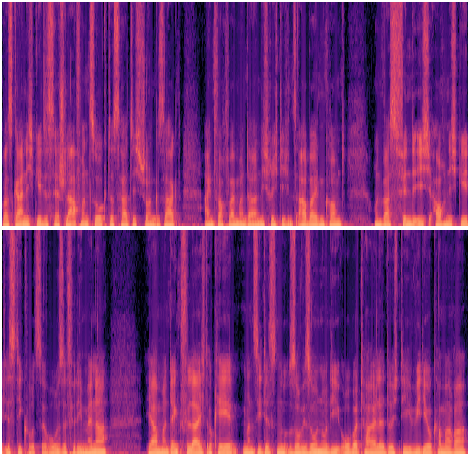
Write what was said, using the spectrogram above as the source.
was gar nicht geht, ist der Schlafanzug. Das hatte ich schon gesagt, einfach weil man da nicht richtig ins Arbeiten kommt. Und was finde ich auch nicht geht, ist die kurze Hose für die Männer. Ja, man denkt vielleicht, okay, man sieht jetzt nur, sowieso nur die Oberteile durch die Videokamera,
